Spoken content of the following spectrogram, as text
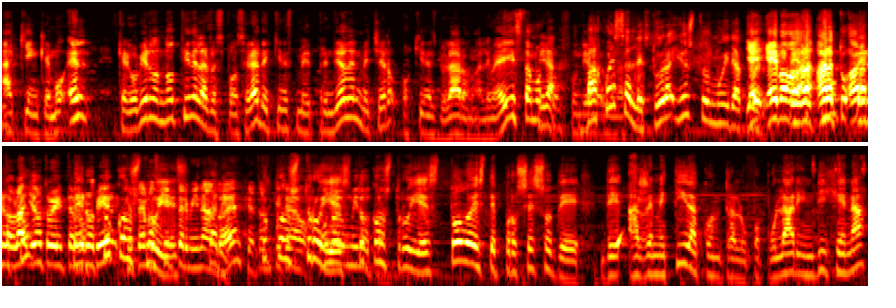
a quien quemó. Él que el gobierno no tiene la responsabilidad de quienes me prendieron el mechero o quienes violaron. Ahí estamos Mira, confundiendo. bajo esa lectura yo estoy muy de Y acuerdo. ahí, ahí vamos, Pero ahora, ahora tú- tú, ahora, pero tú- yo no te voy a pero interrumpir, tú que ir construyes, terminando, ¿eh? Que tú construyes, tú construyes todo este proceso de, de arremetida contra lo popular indígena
